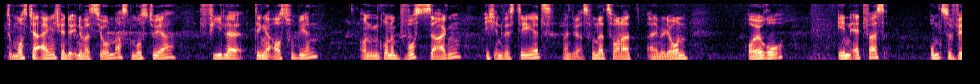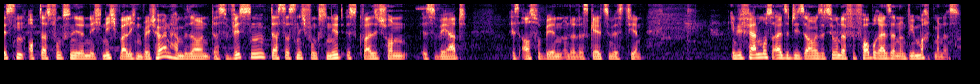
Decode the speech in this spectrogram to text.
du musst ja eigentlich, wenn du Innovation machst, musst du ja viele Dinge ausprobieren und im Grunde bewusst sagen, ich investiere jetzt, weiß nicht was, 100, 200, eine Million Euro in etwas, um zu wissen, ob das funktioniert oder nicht. Nicht, weil ich einen Return haben will, sondern das Wissen, dass das nicht funktioniert, ist quasi schon es wert, es ausprobieren oder das Geld zu investieren. Inwiefern muss also diese Organisation dafür vorbereitet sein und wie macht man das?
